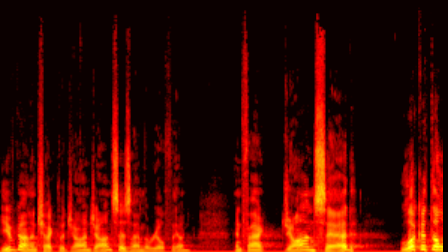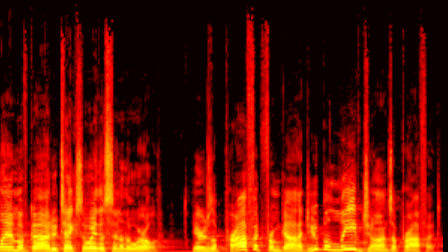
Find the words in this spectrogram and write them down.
You've gone and checked with John. John says, I'm the real thing. In fact, John said, Look at the Lamb of God who takes away the sin of the world. Here's a prophet from God. You believe John's a prophet.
